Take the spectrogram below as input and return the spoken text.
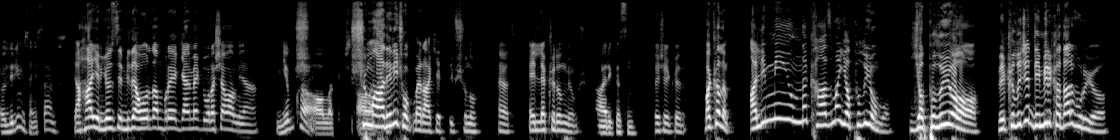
Öldüreyim mi sen ister misin? Ya hayır gözüm bir de oradan buraya gelmekle uğraşamam ya. Niye bu kadar Şu- ağlak? Şu ağlak? madeni çok merak ettim şunu. Evet. Elle kırılmıyormuş. Harikasın. Teşekkür ederim. Bakalım. Alüminyumla kazma yapılıyor mu? Yapılıyor. Ve kılıca demir kadar vuruyor.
